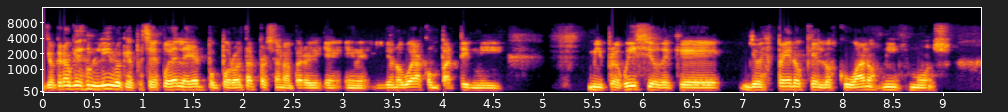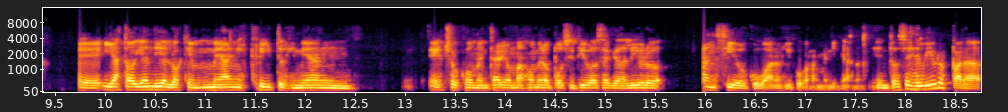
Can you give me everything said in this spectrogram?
Yo creo que es un libro que se puede leer por, otra persona, pero yo no voy a compartir mi, mi prejuicio de que yo espero que los cubanos mismos eh, y hasta hoy en día los que me han escrito y me han hecho comentarios más o menos positivos acerca del libro han sido cubanos y cubanoamericanos. Entonces el libro es para,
